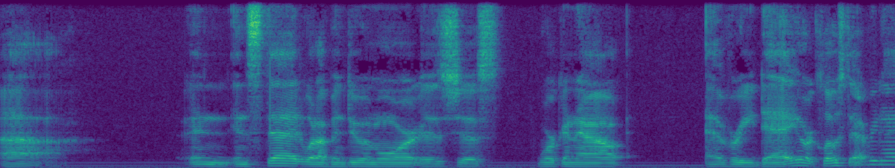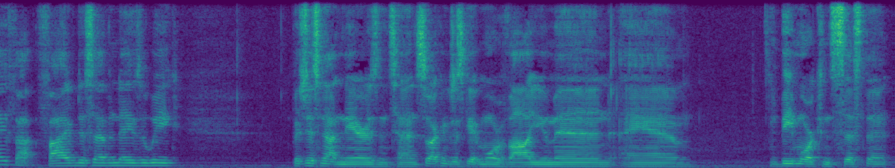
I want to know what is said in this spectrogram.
Uh, and instead, what I've been doing more is just working out every day or close to every day, five to seven days a week. But just not near as intense, so I can just get more volume in and be more consistent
